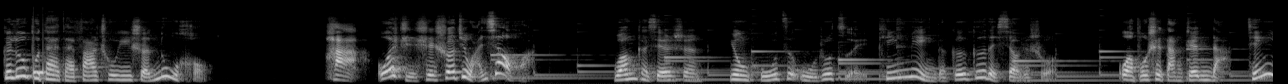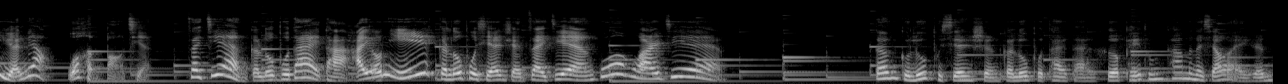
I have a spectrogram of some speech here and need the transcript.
格鲁布太太发出一声怒吼：“哈，我只是说句玩笑话。”王克先生用胡子捂住嘴，拼命地咯咯地笑着说：“我不是当真的，请你原谅，我很抱歉。再见，格鲁普太太，还有你，格鲁普先生，再见，过会儿见。”当格鲁普先生、格鲁普太太和陪同他们的小矮人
